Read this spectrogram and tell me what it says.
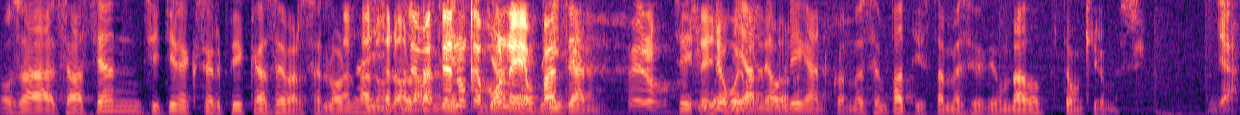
O sea, Sebastián, si tiene que ser pica, hace Barcelona. Sebastián también, nunca si pone empate, pero Sí, Sí, sí, yo yo voy ya me obligan. Cuando es empate y está Messi de un lado, tengo que ir Messi. ya.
